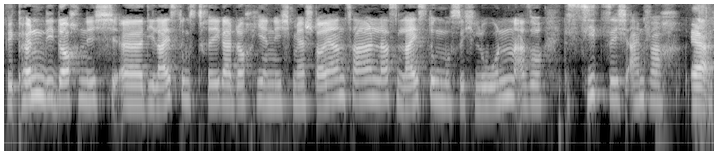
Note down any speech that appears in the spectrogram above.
Wir können die doch nicht, äh, die Leistungsträger doch hier nicht mehr Steuern zahlen lassen. Leistung muss sich lohnen. Also das zieht sich einfach. Ja,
